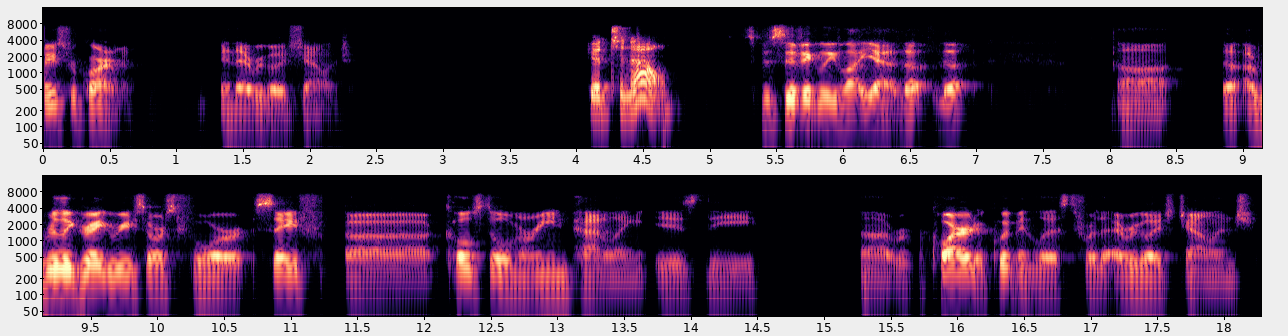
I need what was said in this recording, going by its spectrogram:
race requirement in the Everglades Challenge. Good to know. Specifically, like yeah, the the uh, a really great resource for safe uh, coastal marine paddling is the uh, required equipment list for the Everglades Challenge,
